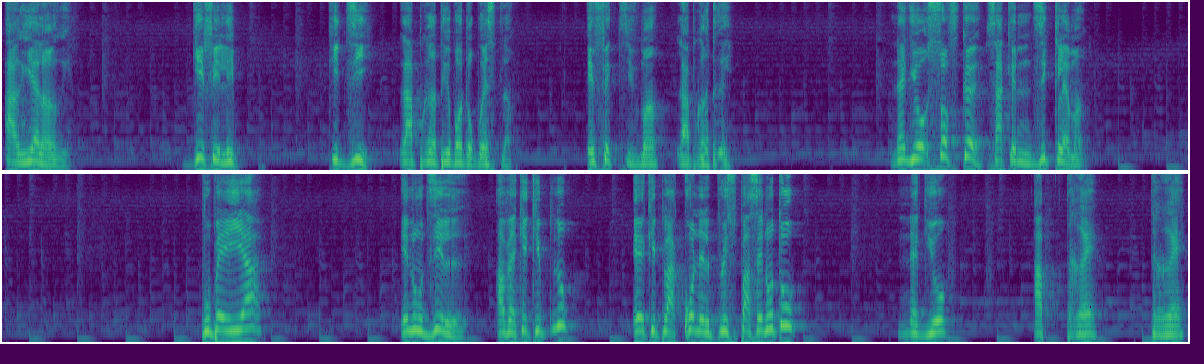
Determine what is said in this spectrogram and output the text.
Ariel Henry, Guy Philippe, qui dit, la rentrée Port-au-Prince là. Effectivement, la rentrée. Nego, sauf que, ça que nous dit clairement. Pour pays, et nous dit avec l'équipe nous, équipe la connaît le plus passé nous tout. Negyo a très très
